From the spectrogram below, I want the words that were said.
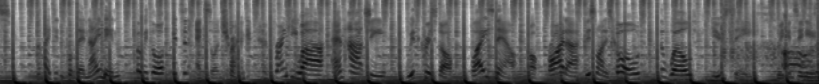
but they didn't put their name in, but we thought it's an excellent track. Franky Wah and Archie with Cristoph plays now off Pryda. This one is called The World You See. We continue.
